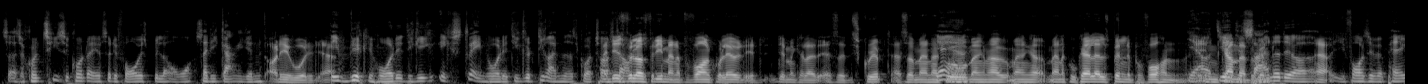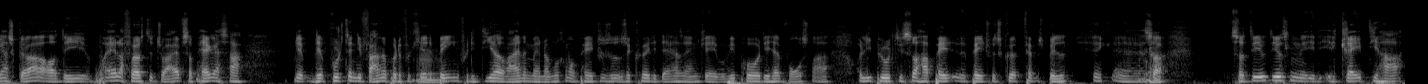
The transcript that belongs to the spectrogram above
Så altså kun 10 sekunder efter det forrige spiller over, så er de i gang igen. Og det er hurtigt, ja. Det er virkelig hurtigt. Det gik ekstremt hurtigt. De går direkte ned og score touchdown. Men det er selvfølgelig også, fordi man har på forhånd kunne lave et, det, man kalder et, altså et script. Altså man har, ja, kunne, ja. Man, har, man, har, man har kunne kalde alle spillene på forhånd. Ja, og de har designet det og, ja. i forhold til, hvad Packers gør, og det er på allerførste drive, så Packers har bliver, bliver fuldstændig fanget på det forkerte mm. ben, fordi de har regnet med, at når nu kommer Patriots ud, så kører de deres angreb, og vi prøver det her forsvar. Og lige pludselig så har Patriots kørt fem spil. Ikke? Uh, ja. Så så det er, jo, det er jo sådan et, et greb, de har.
